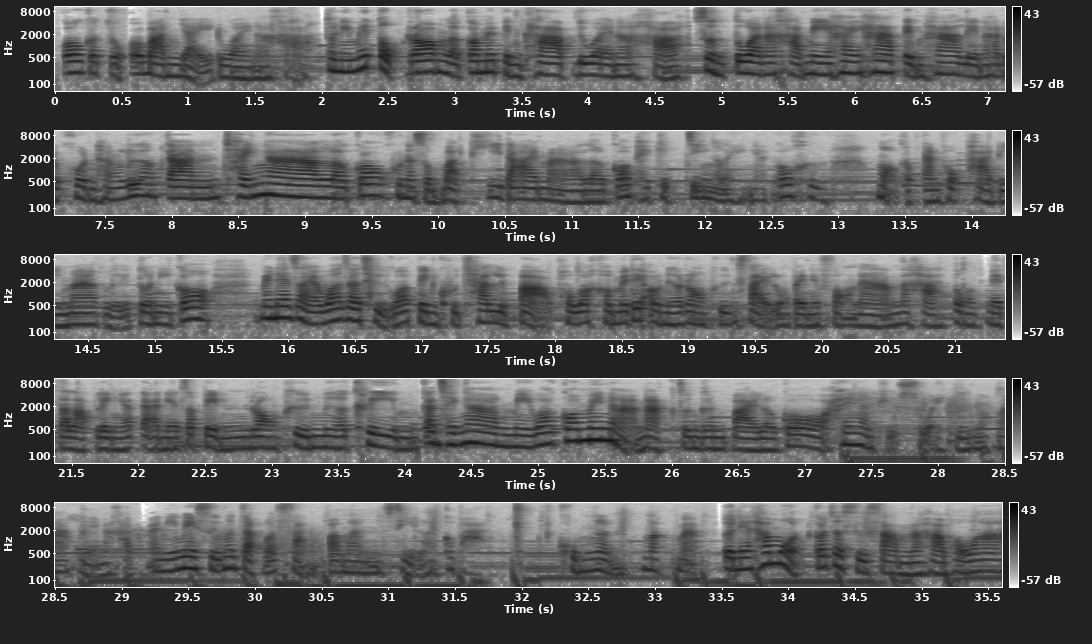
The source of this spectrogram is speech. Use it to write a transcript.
ก็กระจกก็บานใหญ่ด้วยนะคะ ตัวนี้ไม่ตกร่องแล้วก็ไม่เป็นคราบด้วยนะคะ ส่วนตัวนะคะเมย์ให้ 5 เต็ม 5 เลยนะคะ ทุกคนทั้งเรื่องการใช้งานแล้วก็คุณสมบัติที่ได้มา แล้วก็แพคเกจจิ้งอะไรอย่างเงี้ยก็คือเหมาะกับการพกพาดีมากเลยตัวนี้ก็ไม่แน่ใจว่าจะถือว่าเป็นคุชชั่นหรือเปล่า เพราะว่าเขาไม่ได้เอาเนื้อรองพื้นใส่ลงไปในฟองน้ำนะคะ ตรงในตลับอะไรเงี้ยแต่อันนี้จะเป็นรองพื้นเนื้อครีม การใช้งานเมย์ว่าก็ไม่หนาหนักจนเกินไป แล้วก็ให้งานผิวสวยดีมากๆเลยนะคะอันนี้เมย์ซื้อมาจากวัสันประมาณ 400 กว่าบาท คุ้มเงินมาก ๆ ตัวนี้ถ้าหมดก็จะซื้อซ้ำนะคะ เพราะว่า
